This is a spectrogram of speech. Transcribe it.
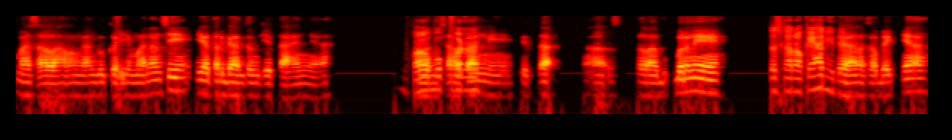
masalah mengganggu keimanan sih ya tergantung kitanya Kalau bukber misalkan nih kita eh, setelah bukber nih terus karaokean gitu. ya alangkah baiknya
